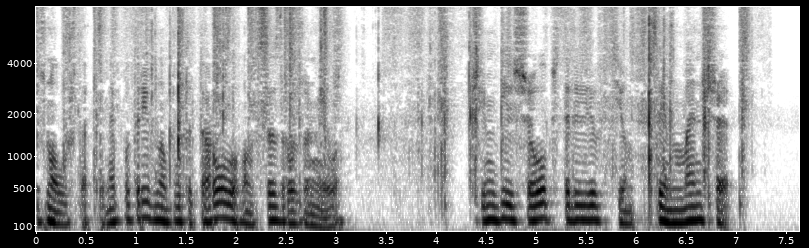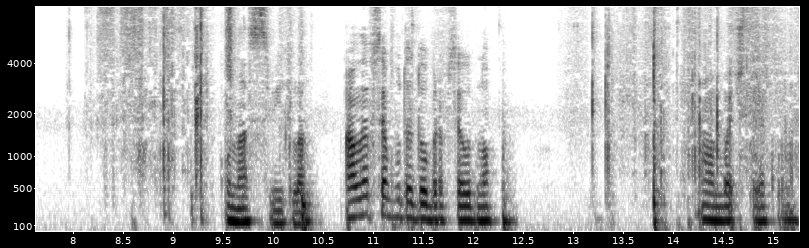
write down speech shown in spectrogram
знову ж таки, не потрібно бути тарологом, все зрозуміло. Чим більше обстрілів, тим, тим менше у нас світла. Але все буде добре все одно. От бачите, як воно.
